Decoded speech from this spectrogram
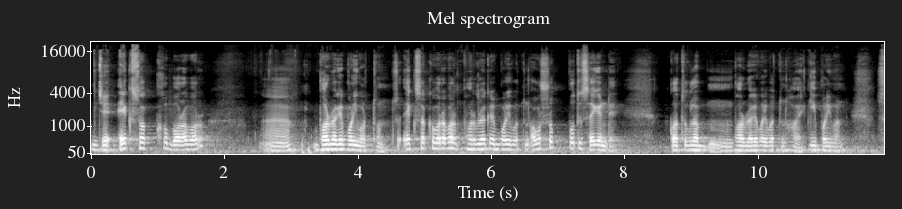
যে এক্স অক্ষ বরাবর ভরবেগের পরিবর্তন। সো এক্স অক্ষ বরাবর ভরবেগের পরিবর্তন অবশ্য প্রতি সেকেন্ডে কতগুলো ভরবেগের পরিবর্তন হয়, কী পরিমাণ? সো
